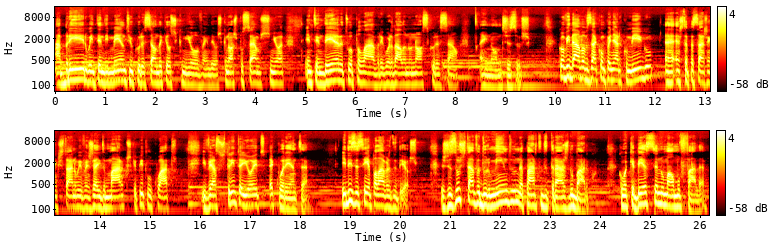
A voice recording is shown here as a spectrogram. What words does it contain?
abrir o entendimento e o coração daqueles que me ouvem, Deus, que nós possamos, Senhor, entender a tua palavra e guardá-la no nosso coração, em nome de Jesus. Convidava-vos a acompanhar comigo uh, esta passagem que está no Evangelho de Marcos, capítulo 4, e versos 38 a 40. E diz assim a palavra de Deus: Jesus estava dormindo na parte de trás do barco, com a cabeça numa almofada.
